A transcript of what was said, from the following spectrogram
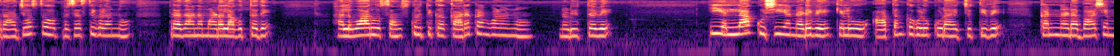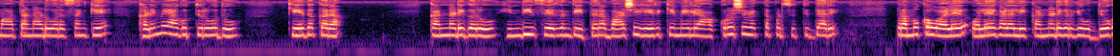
ರಾಜ್ಯೋತ್ಸವ ಪ್ರಶಸ್ತಿಗಳನ್ನು ಪ್ರದಾನ ಮಾಡಲಾಗುತ್ತದೆ. ಹಲವಾರು ಸಾಂಸ್ಕೃತಿಕ ಕಾರ್ಯಕ್ರಮಗಳನ್ನು ನಡೆಯುತ್ತವೆ. ಈ ಎಲ್ಲ ಖುಷಿಯ ನಡುವೆ ಕೆಲವು ಆತಂಕಗಳು ಕೂಡ ಹೆಚ್ಚುತ್ತಿವೆ. ಕನ್ನಡ ಭಾಷೆ ಮಾತನಾಡುವರ ಸಂಖ್ಯೆ ಕಡಿಮೆಯಾಗುತ್ತಿರುವುದು ಖೇದಕರ ಕನ್ನಡಿಗರು, ಹಿಂದಿ ಸೇರಿದಂತೆ ಇತರ ಭಾಷೆ ಹೇರಿಕೆ ಮೇಲೆ ಆಕ್ರೋಶ ವ್ಯಕ್ತಪಡಿಸುತ್ತಿದ್ದಾರೆ. ಪ್ರಮುಖ ವಲಯ ವಲಯಗಳಲ್ಲಿ ಕನ್ನಡಿಗರಿಗೆ ಉದ್ಯೋಗ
